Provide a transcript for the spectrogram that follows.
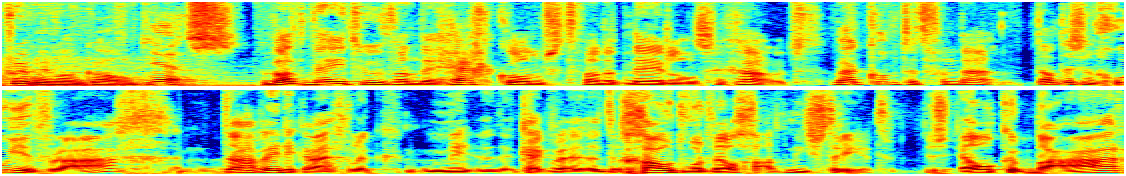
criminal gold. Yes. Wat weet u van de herkomst van het Nederlandse goud? Waar komt het vandaan? Dat is een goede vraag. Daar weet ik eigenlijk... Kijk, het goud wordt wel geadministreerd. Dus elke baar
